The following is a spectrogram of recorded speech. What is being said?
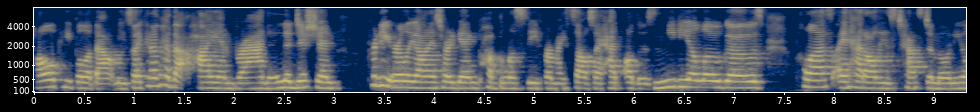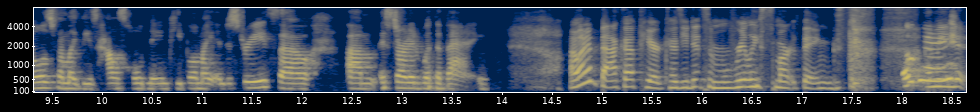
tell people about me. So i kind of had that high end brand. And in addition pretty early on i started getting publicity for myself so i had all those media logos Plus, I had all these testimonials from like these household name people in my industry. So um, I started with a bang. I want to back up here because you did some really smart things. Okay. I mean,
